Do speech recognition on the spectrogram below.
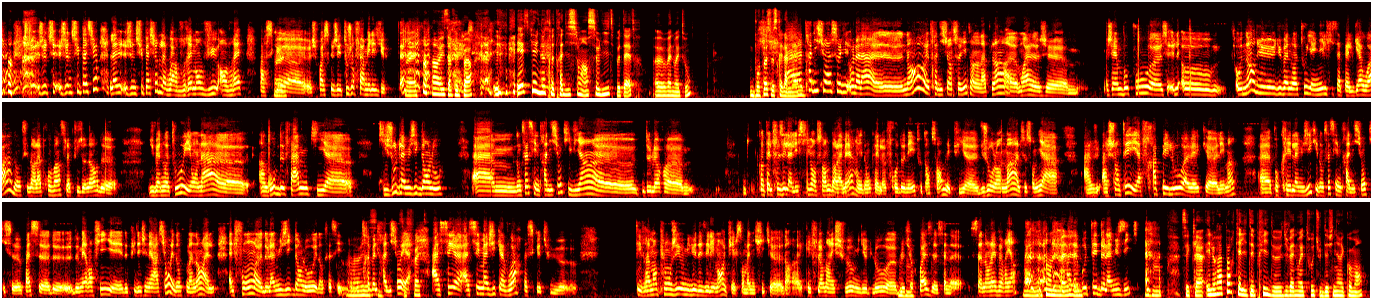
je, je, je, ne suis pas sûre. Là, je ne suis pas sûre de l'avoir vraiment vu en vrai parce que je pense que j'ai toujours fermé les yeux. ouais. Ah oui, ça fait peur. Et, et est-ce qu'il y a une autre tradition insolite peut-être au Vanuatu? Pour toi, ce serait la même euh, Tradition insolite. Oh là là, euh, non, euh, tradition insolite, on en a plein. moi, je j'aime beaucoup. Au, au, nord du, du, Vanuatu, il y a une île qui s'appelle Gawa, donc c'est dans la province la plus au nord de du Vanuatu, et on a un groupe de femmes qui qui jouent de la musique dans l'eau. donc ça, c'est une tradition qui vient de leur quand elles faisaient la lessive ensemble dans la mer et donc elles fredonnaient tout ensemble et puis euh, du jour au lendemain elles se sont mis à, à, à chanter et à frapper l'eau avec euh, les mains euh, pour créer de la musique. Et donc ça c'est une tradition qui se passe de, de mère en fille et depuis des générations. Et donc maintenant elles elles font de la musique dans l'eau. Et donc ça c'est une ah très belle tradition et assez assez magique à voir parce que tu t'es vraiment plongé au milieu des éléments et puis elles sont magnifiques euh, dans, avec les fleurs dans les cheveux au milieu de l'eau euh, bleu mhm. turquoise ça ne ça n'enlève rien à la beauté de la musique. Mhm. c'est clair. Et le rapport qualité-prix du Vanuatu tu le définirais comment?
